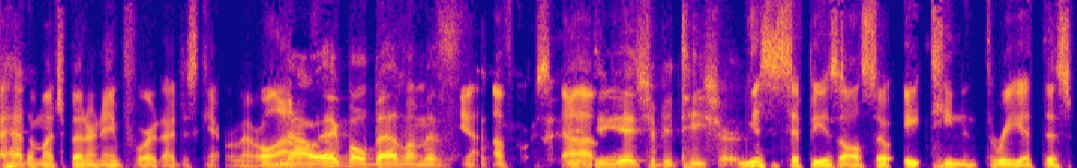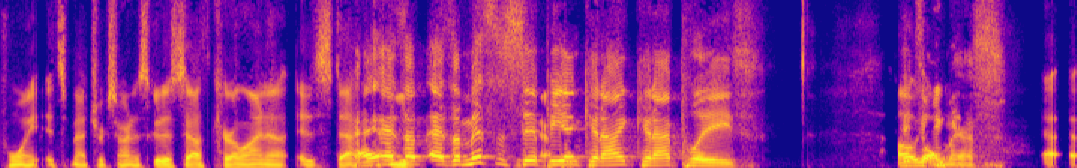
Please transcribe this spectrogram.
I had a much better name for it. I just can't remember. Well, no, Egg Bowl Bedlam is yeah, of course. Um, it should be T-shirt. Mississippi is also 18 and three at this point. Its metrics aren't as good as South Carolina. It is stacked. As a, as a Mississippian, can I can I please? Oh, it's oh, Ole Miss. Uh,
